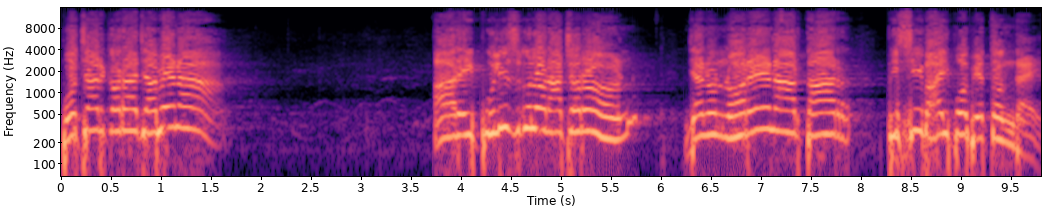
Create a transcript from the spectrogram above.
প্রচার করা যাবে না। আর এই পুলিশগুলোর আচরণ যেন নরেন আর তার পিসি ভাইপো বেতন দেয়।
